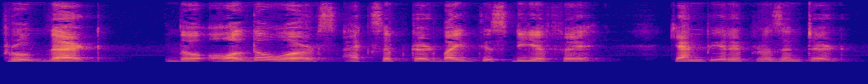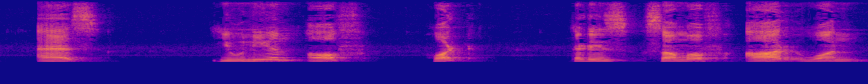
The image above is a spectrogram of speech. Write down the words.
proved that the all the words accepted by this DFA can be represented as union of what? That is sum of r1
